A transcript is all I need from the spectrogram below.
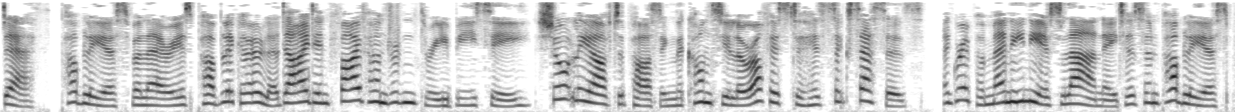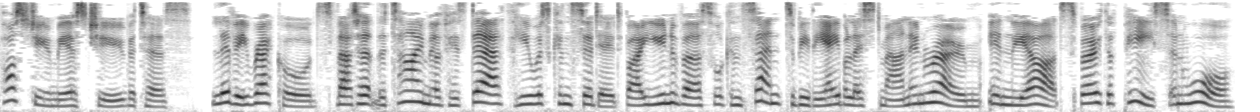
Death Publius Valerius Publicola died in 503 BC, shortly after passing the consular office to his successors, Agrippa Menenius Lanatus and Publius Postumius Tubertus. Livy records that at the time of his death he was considered, by universal consent, to be the ablest man in Rome, in the arts both of peace and war.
